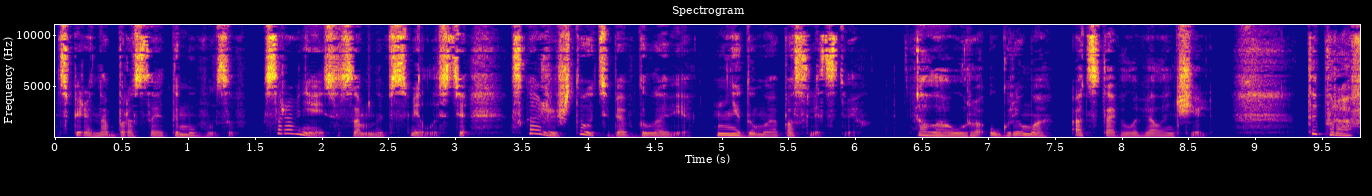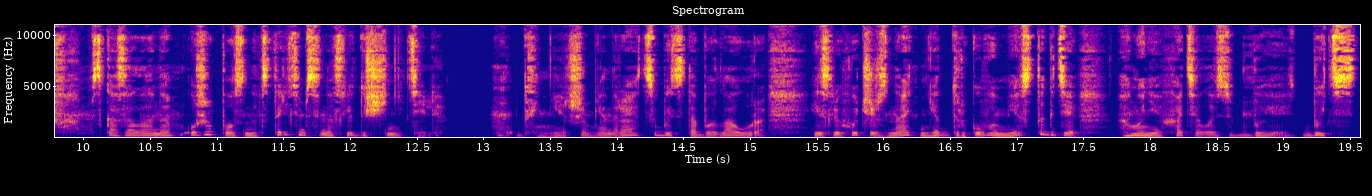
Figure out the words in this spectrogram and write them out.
Теперь она бросает ему вызов. «Сравняйся со мной в смелости. Скажи, что у тебя в голове, не думая о последствиях». Лаура угрюмо отставила виолончель. «Ты прав», — сказала она. «Уже поздно. Встретимся на следующей неделе». «Да нет же, мне нравится быть с тобой, Лаура. Если хочешь знать, нет другого места, где мне хотелось бы быть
